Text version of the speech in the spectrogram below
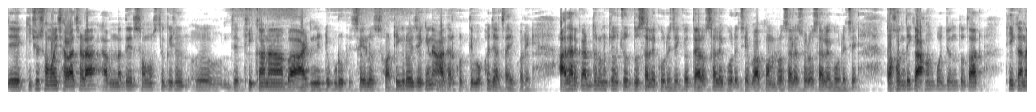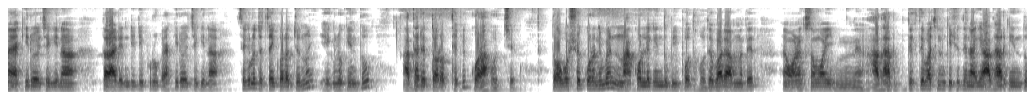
যে কিছু সময় ছাড়া ছাড়া আপনাদের সমস্ত কিছু যে ঠিকানা বা আইডেন্টিটি প্রুফ সেগুলো সঠিক রয়েছে কিনা আধার কর্তৃপক্ষ যাচাই করে। আধার কার্ড ধরুন কেউ চোদ্দ সালে করেছে, কেউ তেরো সালে করেছে বা পনেরো সালে, ষোলো সালে করেছে। তখন থেকে এখন পর্যন্ত তার ঠিকানা একই রয়েছে কিনা, তার আইডেন্টিটি প্রুফ একই রয়েছে কিনা, সেগুলো যাচাই করার জন্য এগুলো কিন্তু আধারের তরফ থেকে করা হচ্ছে। তো অবশ্যই করে নেবেন। না করলে কিন্তু বিপদ হতে পারে আপনাদের। হ্যাঁ, অনেক সময় আধার দেখতে পাচ্ছেন কিছুদিন আগে আধার কিন্তু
